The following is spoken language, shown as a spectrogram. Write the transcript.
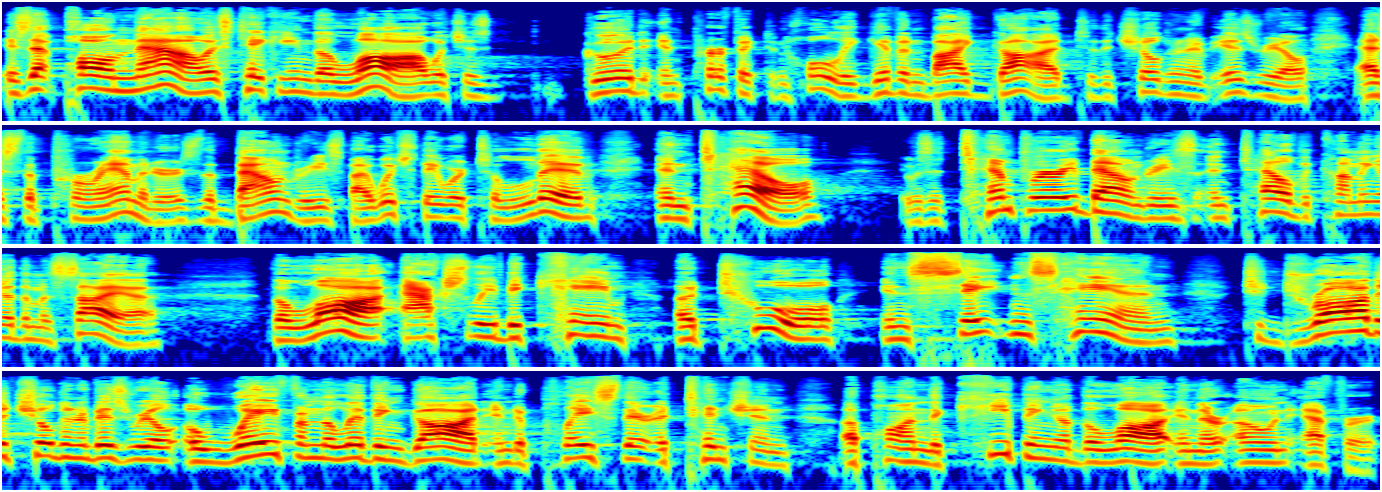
is that Paul now is taking the law, which is good and perfect and holy, given by God to the children of Israel as the parameters, the boundaries by which they were to live until it was a temporary boundaries until the coming of the Messiah. The law actually became a tool in Satan's hand to draw the children of Israel away from the living God and to place their attention upon the keeping of the law in their own effort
